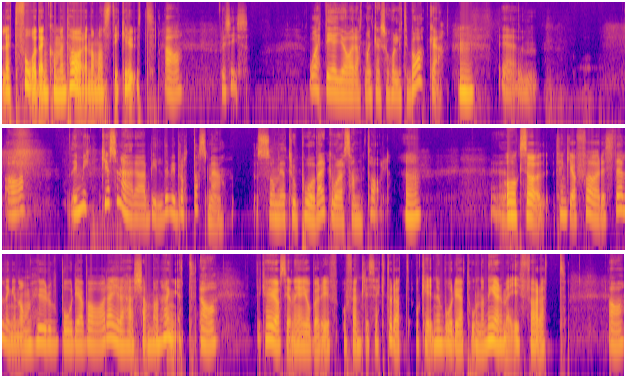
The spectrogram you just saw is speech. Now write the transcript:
lätt få den kommentaren om man sticker ut. ja, precis. Och att det gör att man kanske håller tillbaka. Mm. Ehm, ja, det är mycket sådana här bilder vi brottas med som jag tror påverkar våra samtal. Ja. Ehm, Och också, tänker jag, föreställningen om hur borde jag vara i det här sammanhanget. ja, Det kan jag se när jag jobbar i offentlig sektor, att okej, nu borde jag tona ner mig för att ja,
